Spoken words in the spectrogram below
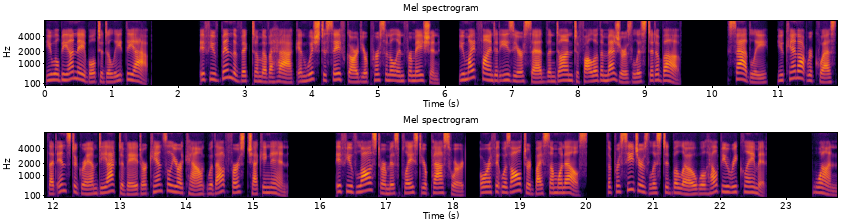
you will be unable to delete the app. If you've been the victim of a hack and wish to safeguard your personal information, you might find it easier said than done to follow the measures listed above. Sadly, you cannot request that Instagram deactivate or cancel your account without first checking in. If you've lost or misplaced your password, or if it was altered by someone else, the procedures listed below will help you reclaim it. 1.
